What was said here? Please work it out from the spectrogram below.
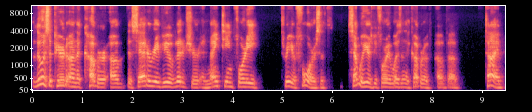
Lewis appeared on the cover of the Saturday Review of Literature in 1943 or four, so several years before he was on the cover of, of uh, Time.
